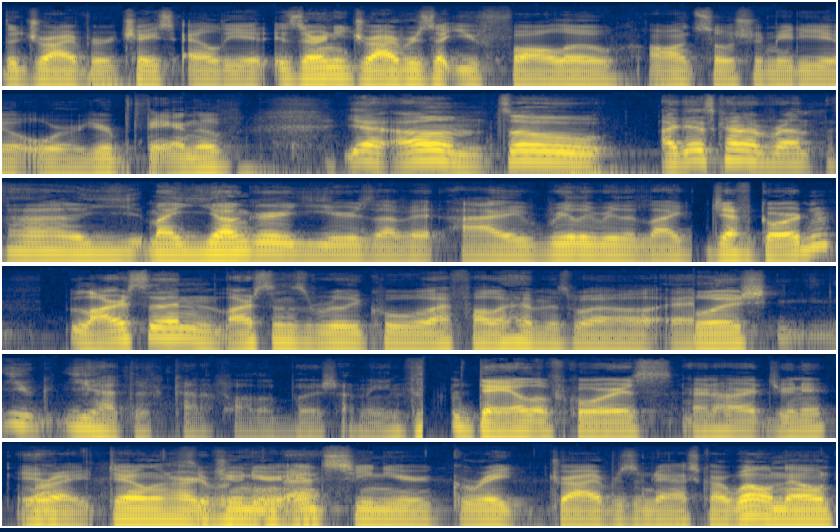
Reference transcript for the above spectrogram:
the driver Chase Elliott, is there any drivers that you follow on social media or you're a fan of? Yeah. Um. So I guess kind of around uh, my younger years of it, I really really liked Jeff Gordon. Larson, Larson's really cool. I follow him as well. And Busch, you you have to kind of follow Busch. I mean, Dale, of course, Earnhardt Jr. Yeah. Right. Dale Earnhardt Super Jr. cool and Senior, great drivers of NASCAR, well known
